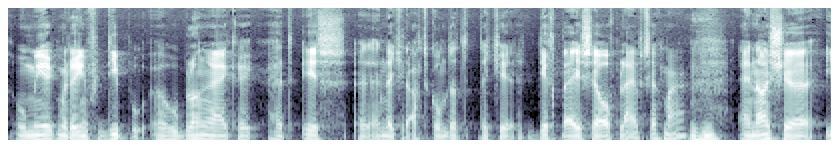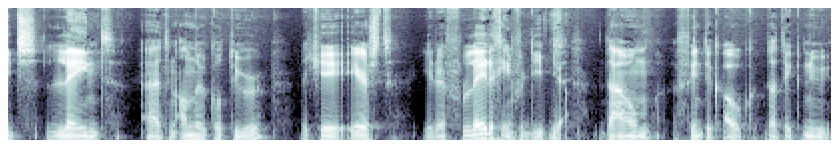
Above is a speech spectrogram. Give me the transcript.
hoe meer ik me erin verdiep, hoe, eh, hoe belangrijker het is. eh, en dat je erachter komt dat, dat je dicht bij jezelf blijft, zeg maar. Mhm. En als je iets leent uit een andere cultuur, dat je eerst je er volledig in verdiept. Ja. Daarom vind ik ook dat ik nu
